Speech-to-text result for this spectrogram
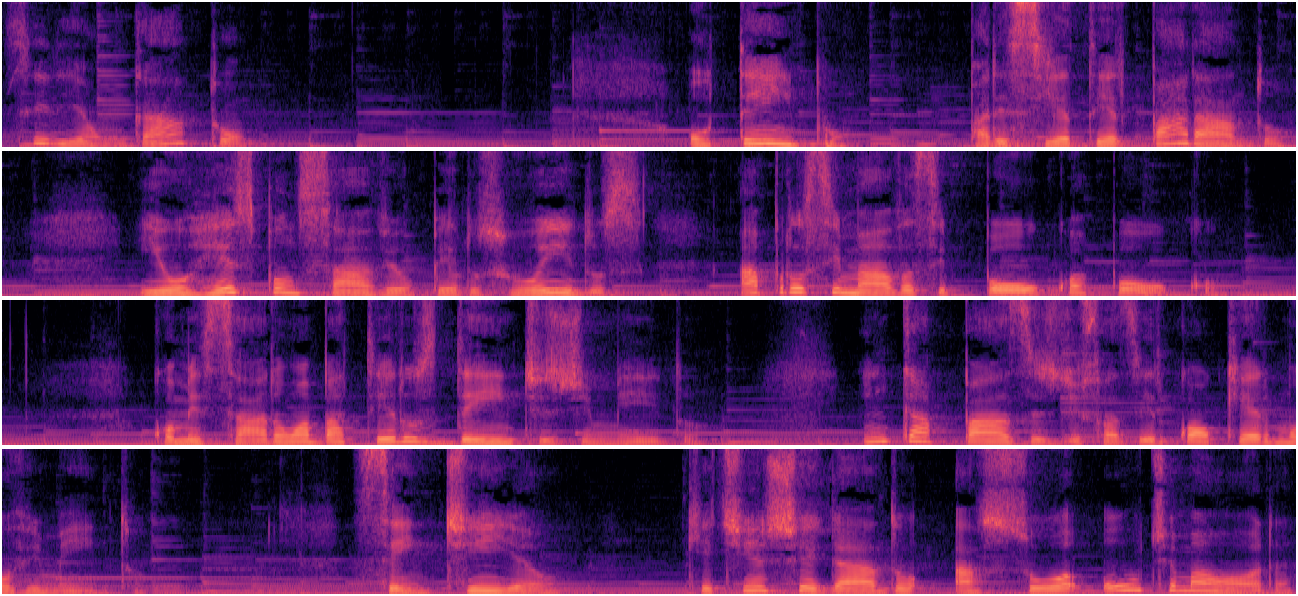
Seria um gato? O tempo parecia ter parado e o responsável pelos ruídos aproximava-se pouco a pouco. Começaram a bater os dentes de medo incapazes de fazer qualquer movimento. Sentiam que tinha chegado a sua última hora,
